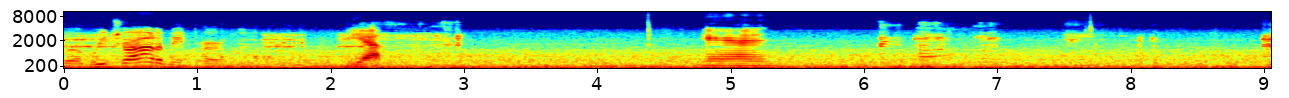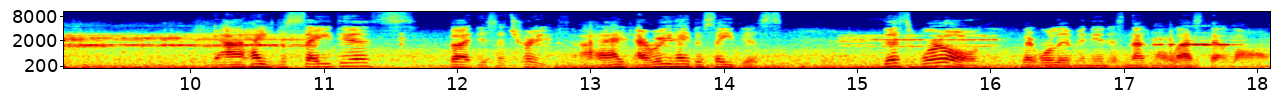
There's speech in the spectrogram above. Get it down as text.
but we try to be perfect. Yep. And I hate to say this, but it's the truth. I hate, I really hate to say this. This world that we're living in is not going to last that long.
